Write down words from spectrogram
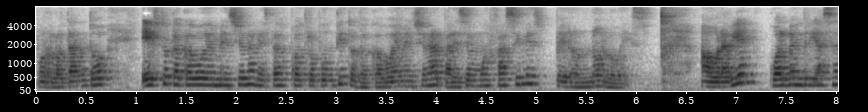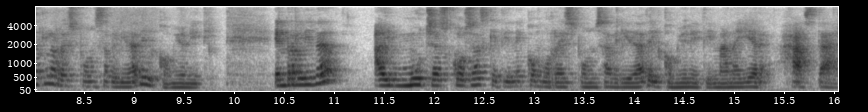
Por lo tanto, esto que acabo de mencionar, estos cuatro puntitos que acabo de mencionar, parecen muy fáciles, pero no lo es. Ahora bien, ¿cuál vendría a ser la responsabilidad del community? En realidad hay muchas cosas que tiene como responsabilidad el community manager hashtag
